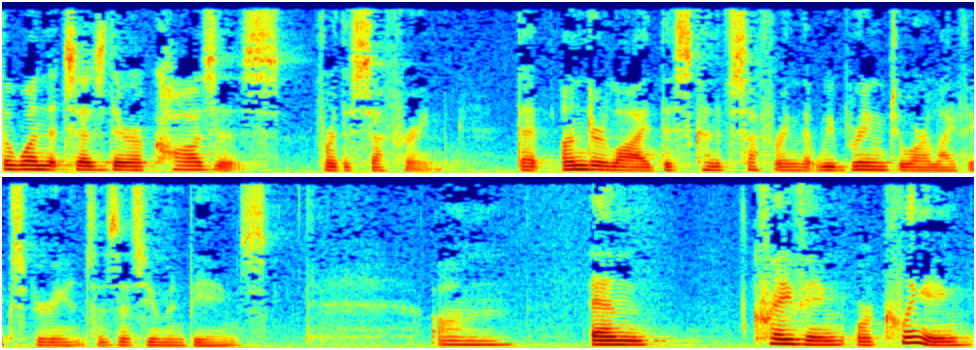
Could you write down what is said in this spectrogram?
the one that says there are causes for the suffering that underlie this kind of suffering that we bring to our life experiences as human beings. Um, and craving or clinging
